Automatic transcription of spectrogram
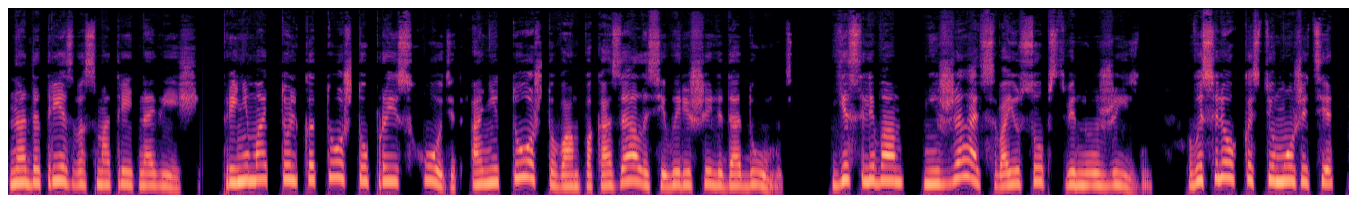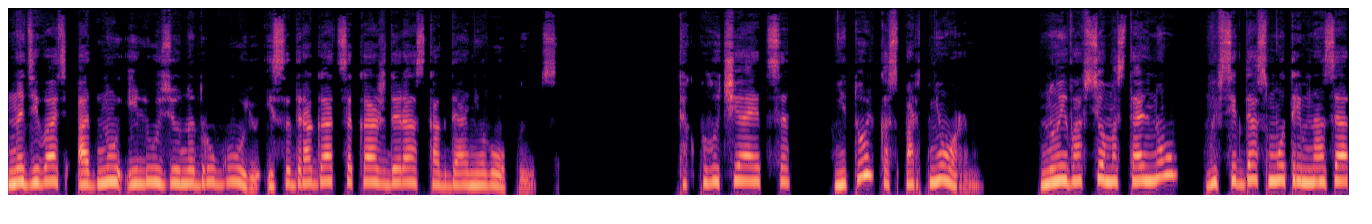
Надо трезво смотреть на вещи, принимать только то, что происходит, а не то, что вам показалось и вы решили додумать. Если вам не жаль свою собственную жизнь, вы с легкостью можете надевать одну иллюзию на другую и содрогаться каждый раз, когда они лопаются. Так получается, не только с партнером, но и во всем остальном мы всегда смотрим назад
